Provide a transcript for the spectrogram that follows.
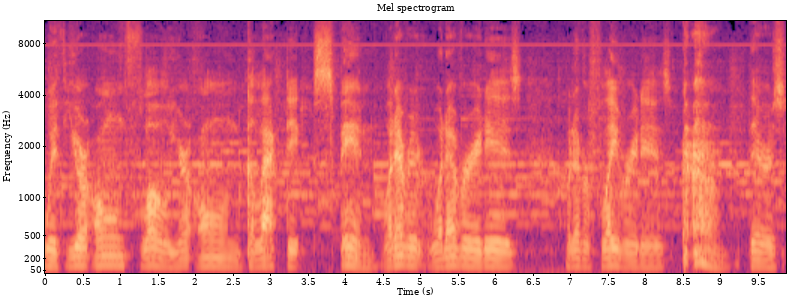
with your own flow, your own galactic spin, whatever whatever it is, whatever flavor it is. there's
